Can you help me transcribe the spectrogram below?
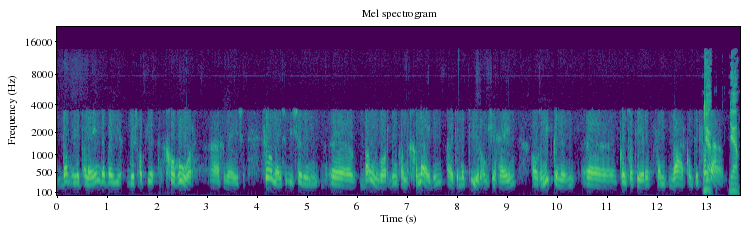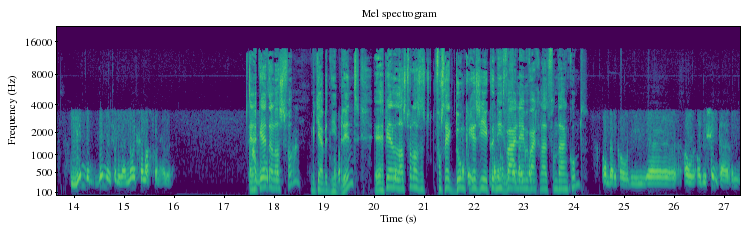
dan is het alleen, dan ben je dus op je gehoor aangewezen. Veel mensen die zullen bang worden van geluiden uit de natuur om zich heen... als ze niet kunnen constateren van waar komt dit vandaan. Ja, ja. Blinden, blinden zullen daar nooit geen last van hebben. En heb jij daar last van? Want jij bent niet blind. Eh, heb jij er last van als het volstrekt donker is... en je kunt niet waarnemen waar geluid vandaan komt? Omdat ik over die, eh, al, die zintuigen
